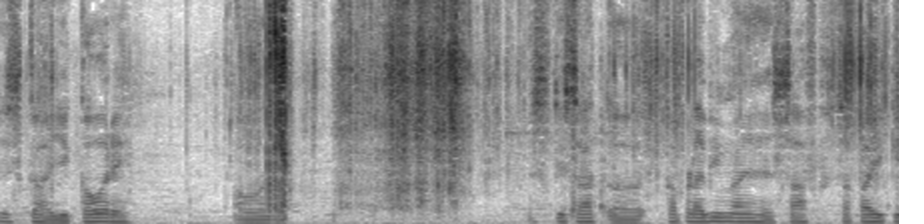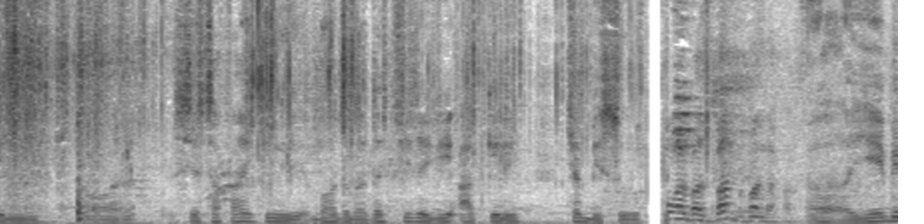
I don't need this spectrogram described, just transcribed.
इसका ये कवर है। और इसके साथ कपड़ा भी आया है साफ़ सफ़ाई के लिए। और इसे सफ़ाई के लिए बहुत ज़बरदस्त चीज़ है। ये आपके लिए छब्बीस सौ रुपये ये भी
